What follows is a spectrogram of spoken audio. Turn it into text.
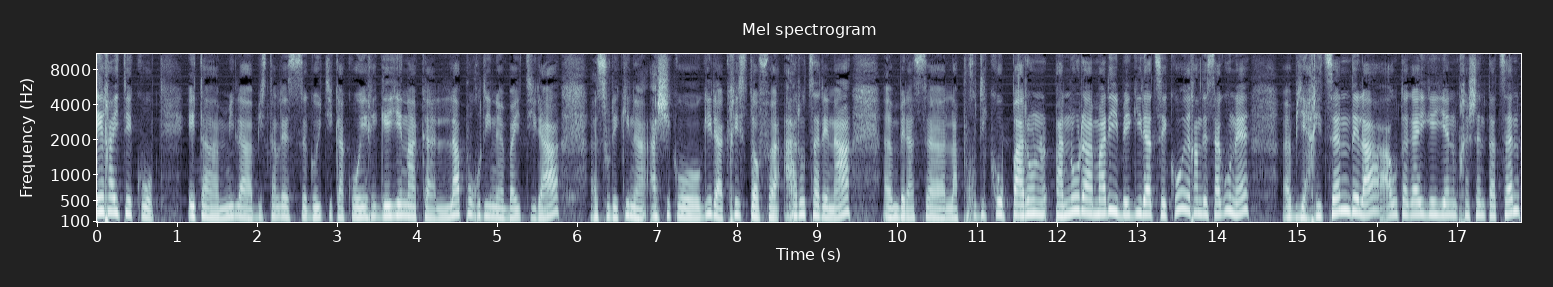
erraiteko. Eta mila biztalez goitikako erri gehienak lapurdin baitira, zurekin hasiko gira Kristof Arotzarena, beraz lapurdiko paron, panoramari begiratzeko errandezagun, eh? biarritzen dela, autagai gehien presentatzen,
